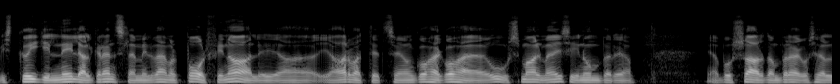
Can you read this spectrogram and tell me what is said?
vist kõigil neljal Grand Slamil vähemalt poolfinaali ja, ja arvati, et see on kohe-kohe uus maailma esinumber ja ja Bouchard on praegu seal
